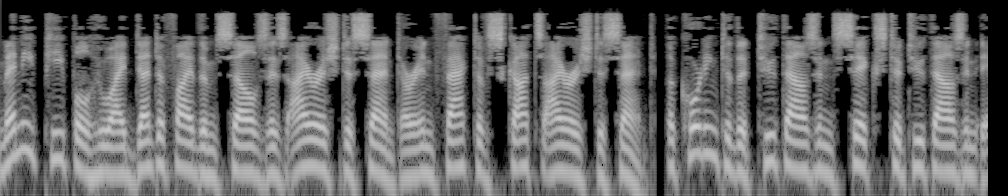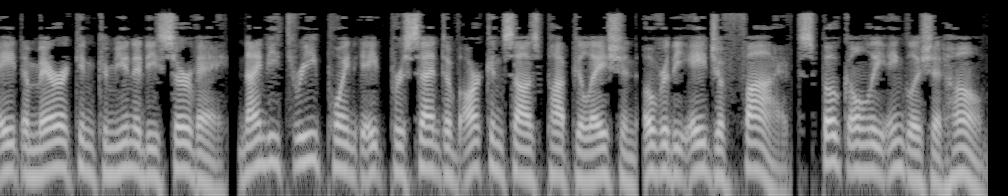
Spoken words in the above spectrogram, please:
Many people who identify themselves as Irish descent are in fact of Scots-Irish descent. According to the 2006 to 2008 American Community Survey, 93.8% of Arkansas's population over the age of 5 spoke only English at home.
